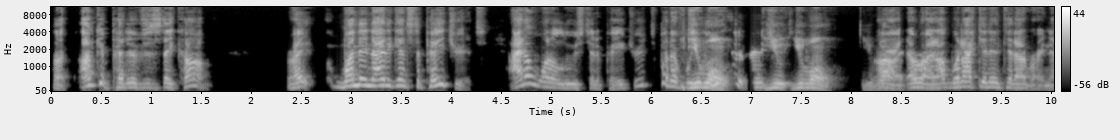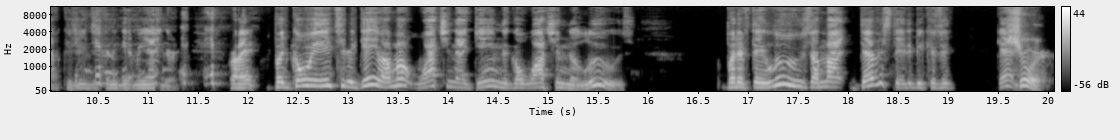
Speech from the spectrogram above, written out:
look? I'm competitive as they come. Right, Monday night against the Patriots. I don't want to lose to the Patriots, but if we you won't, Patriots, you you won't. You all right, all right. We're not getting into that right now because you're just going to get me angry, right? But going into the game, I'm not watching that game to go watch them to lose. But if they lose, I'm not devastated because it again, sure,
